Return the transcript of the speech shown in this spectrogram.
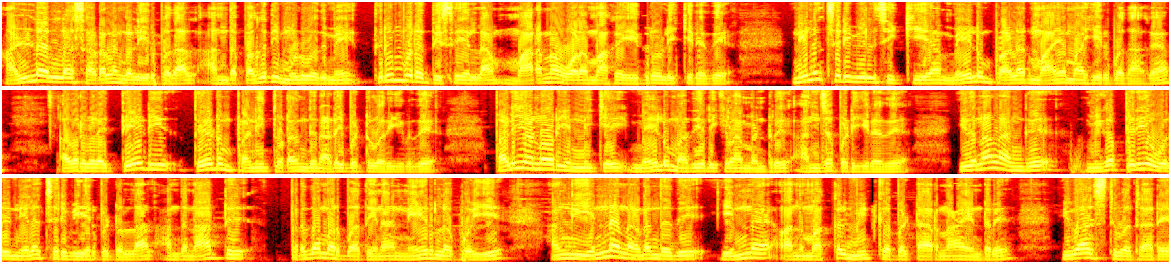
அல்ல அல்ல சடலங்கள் இருப்பதால் அந்த பகுதி முழுவதுமே திரும்புற திசையெல்லாம் மரண ஓலமாக எதிரொலிக்கிறது. நிலச்சரிவில் சிக்கிய மேலும் பலர் மாயமாகி இருப்பதாக அவர்களை தேடி தேடும் பணி தொடர்ந்து நடைபெற்று வருகிறது. பலியானோர் எண்ணிக்கை மேலும் அதிகரிக்கலாம் என்று அஞ்சப்படுகிறது. இதனால் அங்கு மிகப்பெரிய ஒரு நிலச்சரிவு ஏற்பட்டுள்ளால் அந்த நாட்டு பிரதமர் பார்த்தீங்கன்னா நேரில் போய் அங்கு என்ன நடந்தது? என்ன அந்த மக்கள் மீட்கப்பட்டார்னா என்று விவாதித்து வர்றாரு.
